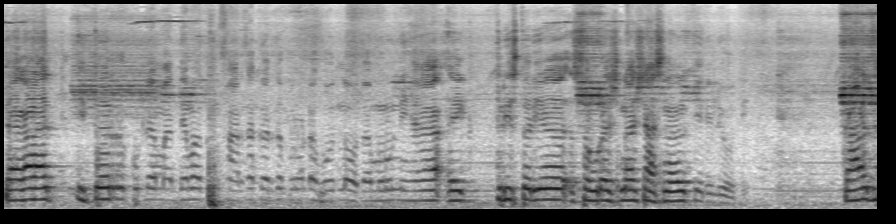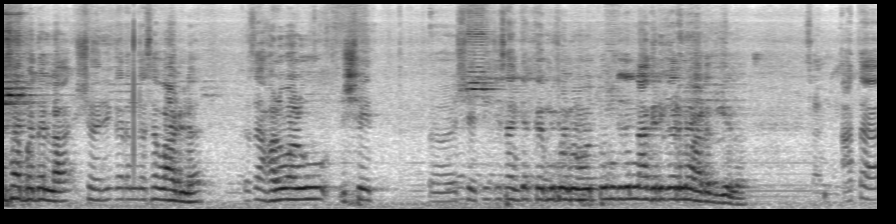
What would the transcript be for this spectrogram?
त्या काळात इतर कुठल्या माध्यमातून फारसा कर्ज पुरवठा होत नव्हता म्हणून ह्या एक त्रिस्तरीय संरचना शासनाने केलेली होती. काळ जसा बदलला शहरीकरण जसं वाढलं तसं हळूहळू शेत शेतीची संख्या कमी कमी होतून तिथं नागरीकरण वाढत गेलं. आता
